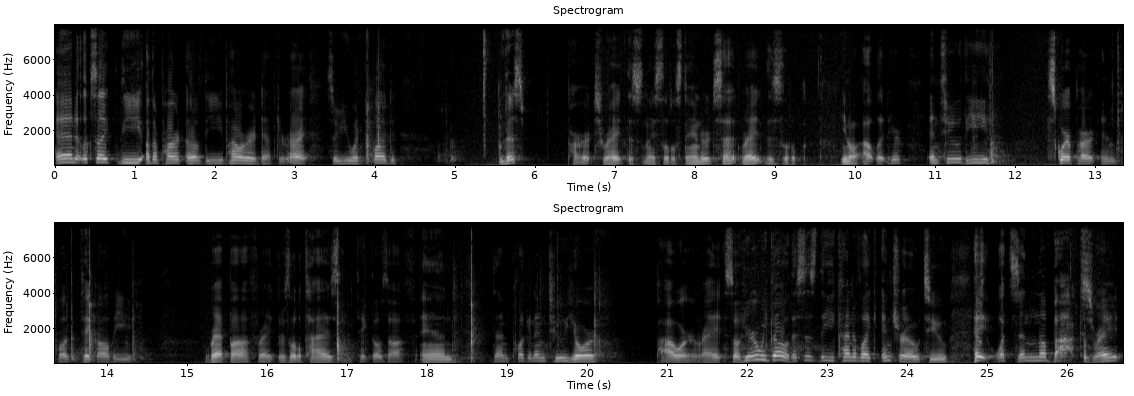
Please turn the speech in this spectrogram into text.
And it looks like the other part of the power adapter. All right, so you would plug this part, right, this nice little standard set, right, this little, you know, outlet here, into the square part and plug, take all the wrap off, right, there's little ties, and take those off, and then plug it into your power, right? So here we go. This is the kind of like intro to, hey, what's in the box, right?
